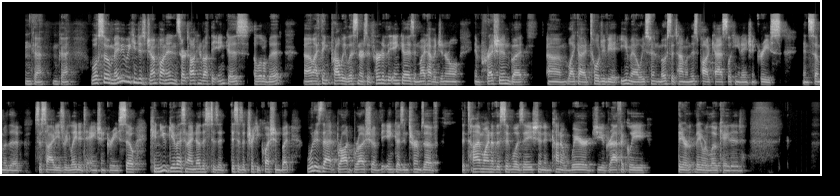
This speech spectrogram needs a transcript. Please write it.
Okay. Okay. Well, so maybe we can just jump on in and start talking about the Incas a little bit. Um, I think probably listeners have heard of the Incas and might have a general impression, but um, like I told you via email, we spent most of the time on this podcast looking at ancient Greece and some of the societies related to ancient Greece. So, can you give us? And I know this is a this is a tricky question, but what is that broad brush of the Incas in terms of the timeline of the civilization and kind of where geographically they are they were located?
